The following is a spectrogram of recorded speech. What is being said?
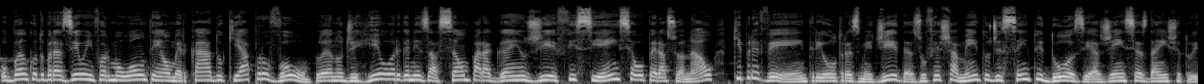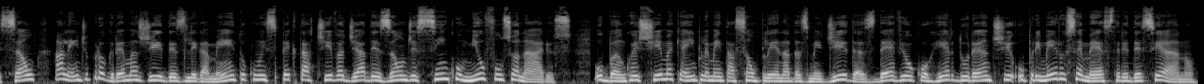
O Banco do Brasil informou ontem ao mercado que aprovou um plano de reorganização para ganhos de eficiência operacional que prevê, entre outras medidas, o fechamento de 112 agências da instituição, além de programas de desligamento com expectativa de adesão de 5 mil funcionários. O banco estima que a implementação plena das medidas deve ocorrer durante o primeiro semestre desse ano.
